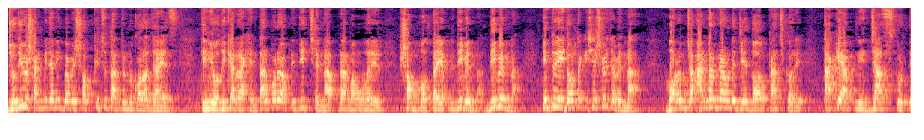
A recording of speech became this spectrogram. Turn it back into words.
যদিও সাংবিধানিকভাবে সবকিছু তার জন্য করা যায় তিনি অধিকার রাখেন, তারপরেও আপনি দিচ্ছেন না আপনার মামুবাড়ির সম্পদ, তাই আপনি দিবেন না দিবেন না। কিন্তু এই দলটা কি শেষ হয়ে যাবে? না। বরঞ্চ আন্ডারগ্রাউন্ডে যে দল কাজ করে তাকে আপনি জাজ করতে,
